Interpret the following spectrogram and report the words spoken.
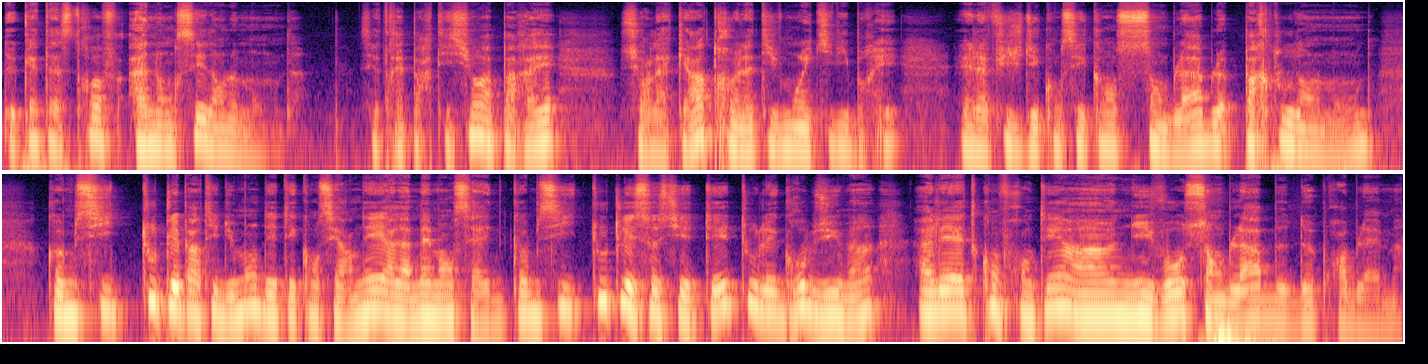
de catastrophes annoncées dans le monde. Cette répartition apparaît sur la carte relativement équilibrée, elle affiche des conséquences semblables partout dans le monde, comme si toutes les parties du monde étaient concernées à la même enseigne, comme si toutes les sociétés, tous les groupes humains allaient être confrontés à un niveau semblable de problèmes.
